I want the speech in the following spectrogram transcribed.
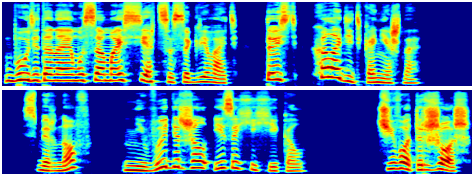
«Будет она ему самое сердце согревать, то есть холодить, конечно». Смирнов не выдержал и захихикал. «Чего ты ржешь?»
